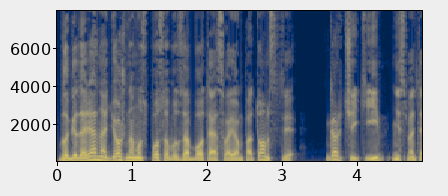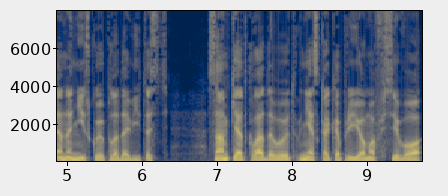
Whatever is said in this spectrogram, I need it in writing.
Благодаря надежному способу заботы о своем потомстве, горчаки, несмотря на низкую плодовитость, самки откладывают в несколько приемов всего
